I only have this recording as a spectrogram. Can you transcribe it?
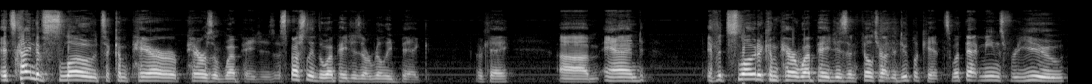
it's kind of slow to compare pairs of web pages, especially if the web pages are really big. Okay, um, and if it's slow to compare web pages and filter out the duplicates, what that means for you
